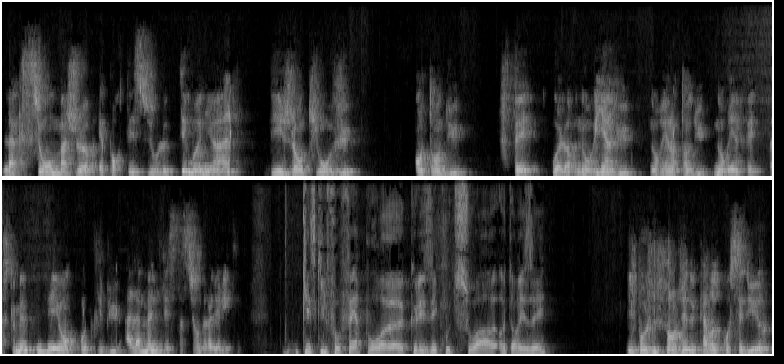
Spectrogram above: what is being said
l'action majeure est portée sur le témoignage des gens qui ont vu, entendu, fait, ou alors n'ont rien vu, n'ont rien entendu, n'ont rien fait, parce que même le néant contribue à la manifestation de la vérité. Qu'est-ce qu'il faut faire pour euh, que les écoutes soient autorisées? Il faut juste changer de cadre de procédure,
